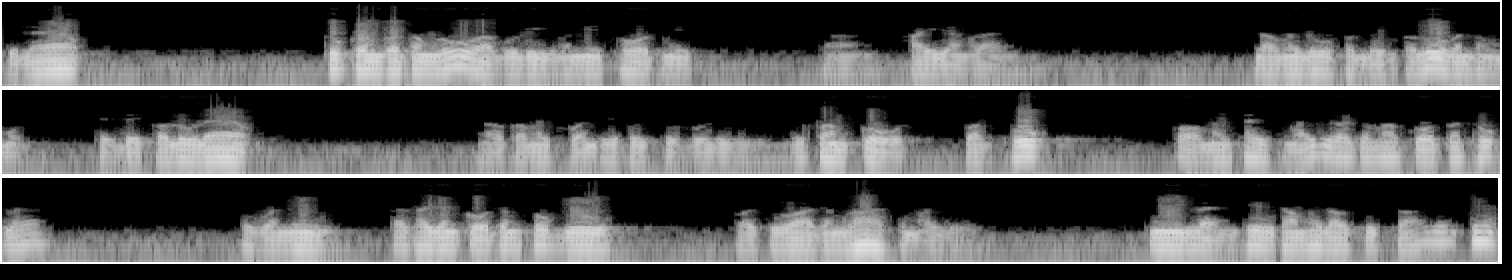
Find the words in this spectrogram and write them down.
เสร็จแล้ว ทุกคนก็ต้องรู้ว่าบุหรี่มันมีโทษมีภัยอย่างไร เราไม่รู้คนอื่นก็รู้กันทั้งหมด เด็กๆก็รู้แล้ว เราก็ไม่ควรที่จะไปสูบบุหรี่หรือความโกรธความทุกข์ก็ไม่ใช่สมัยที่เราจะมาโกรธมาทุกข์แล้วทุกวันนี้ถ้าใครยังโกรธยังทุกข์อยู่ก็ถือว่ายังล่าสมัยอยู่มีแหล่งที่ทำให้เราศึกษาเยอะแยะ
